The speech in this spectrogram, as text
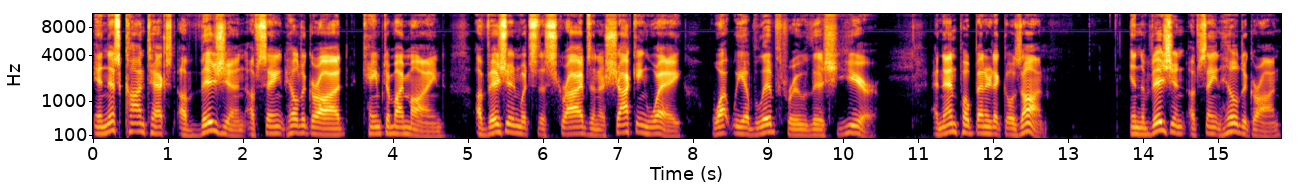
In this context, a vision of St. Hildegard came to my mind, a vision which describes in a shocking way what we have lived through this year. And then Pope Benedict goes on. In the vision of St. Hildegard,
